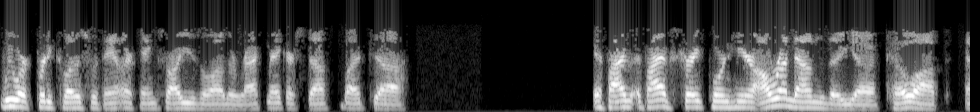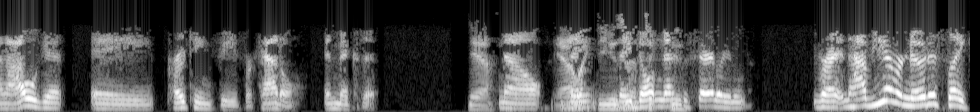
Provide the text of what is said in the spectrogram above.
we work pretty close with Antler King, so I use a lot of their rack maker stuff. But uh if I if I have straight corn here, I'll run down to the uh co op and I will get a protein feed for cattle and mix it. Yeah. Now Yeah, they like they don't too. necessarily right. And have you ever noticed like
